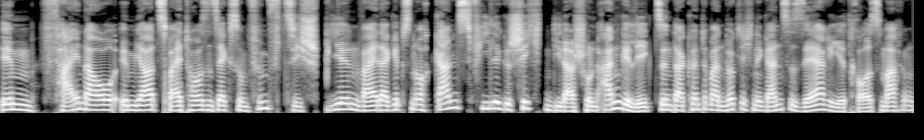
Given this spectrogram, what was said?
im Feind Rheinau im Jahr 2056 spielen, weil da gibt es noch ganz viele Geschichten, die da schon angelegt sind. Da könnte man wirklich eine ganze Serie draus machen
